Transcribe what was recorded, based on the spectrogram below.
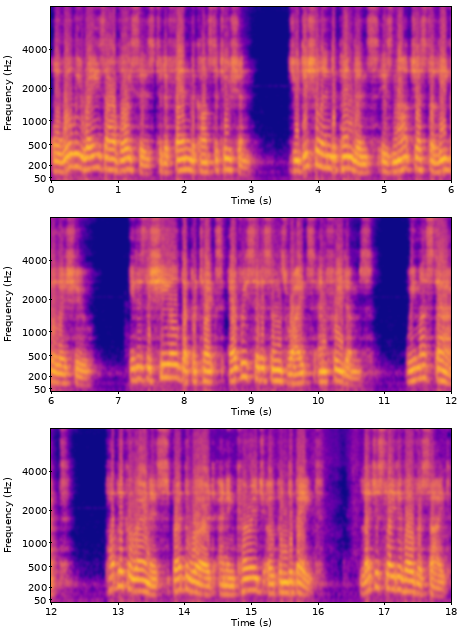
or will we raise our voices to defend the Constitution? Judicial independence is not just a legal issue. It is the shield that protects every citizen's rights and freedoms. We must act. Public awareness spread the word and encourage open debate. Legislative oversight.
